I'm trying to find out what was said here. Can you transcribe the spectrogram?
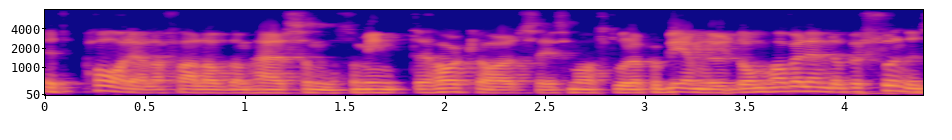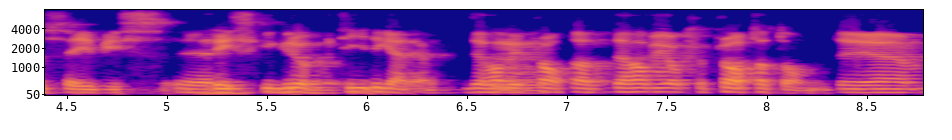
ett par i alla fall av de här som, som inte har klarat sig, som har stora problem nu, de har väl ändå befunnit sig i viss eh, riskgrupp tidigare. Det har, mm. vi, pratat, det har vi också pratat om. Det,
